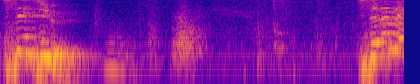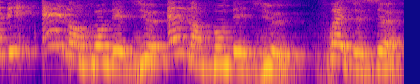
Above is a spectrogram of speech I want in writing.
C'est Dieu. Cela veut dire un enfant de Dieu, un enfant de Dieu, frères et sœurs.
